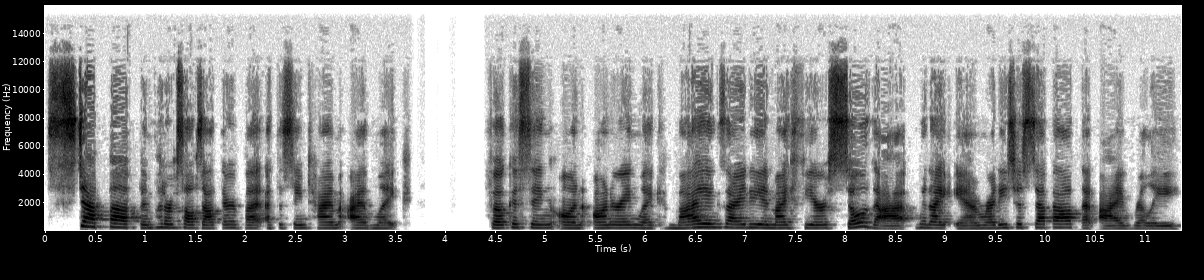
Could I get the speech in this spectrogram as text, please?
step up and put ourselves out there, but at the same time, I'm like focusing on honoring like my anxiety and my fears so that when I am ready to step out that I really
